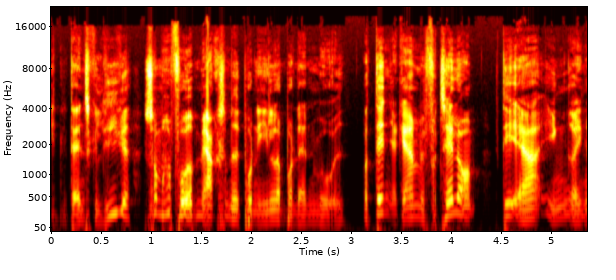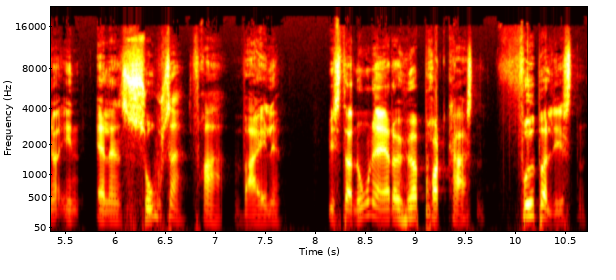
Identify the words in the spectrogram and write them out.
i den danske liga, som har fået opmærksomhed på den ene eller på den anden måde. Og den, jeg gerne vil fortælle om, det er ingen ringer end Alan Sosa fra Vejle. Hvis der er nogen af jer, der hører podcasten Fodboldlisten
